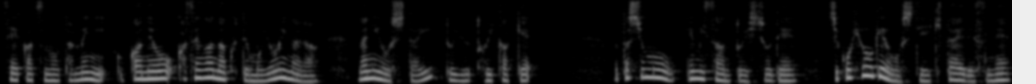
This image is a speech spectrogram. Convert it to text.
生活のためにお金を稼がなくてもよいなら何をしたい？という問いかけ。私もエミさんと一緒で自己表現をしていきたいですね。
